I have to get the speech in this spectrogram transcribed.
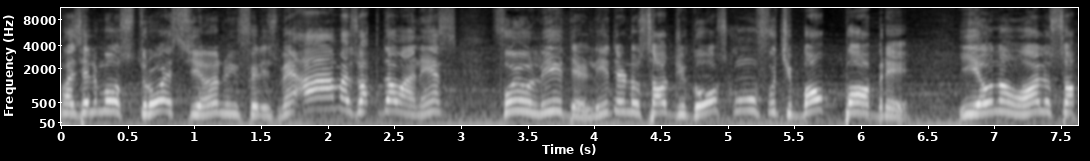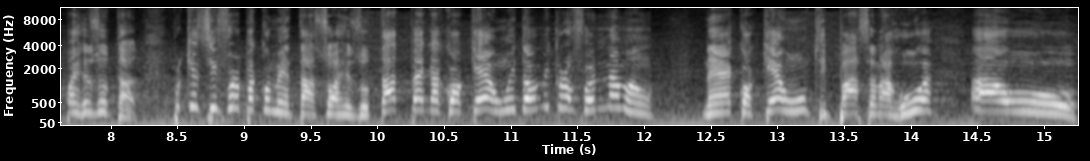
Mas ele mostrou esse ano, infelizmente. Ah, mas o Aquidauanense foi o líder, líder no saldo de gols com um futebol pobre. E eu não olho só para resultado. Porque se for para comentar só resultado, pega qualquer um e dá o microfone na mão, né? Qualquer um que passa na rua, ah, o,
